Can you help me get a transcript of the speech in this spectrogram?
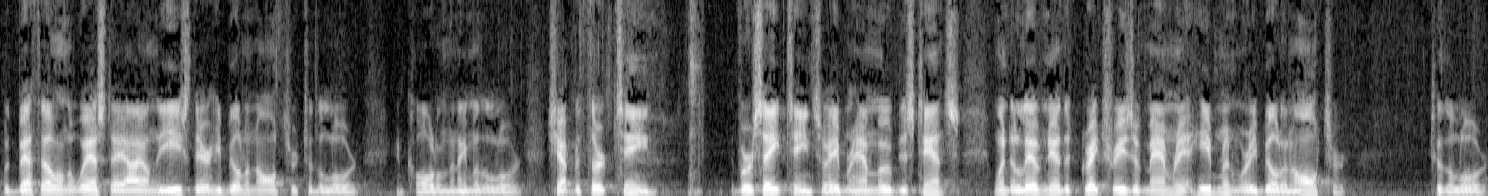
with Bethel on the west, Ai on the east. There he built an altar to the Lord and called on the name of the Lord. Chapter 13, verse 18 So Abraham moved his tents, went to live near the great trees of Mamre at Hebron, where he built an altar to the Lord.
